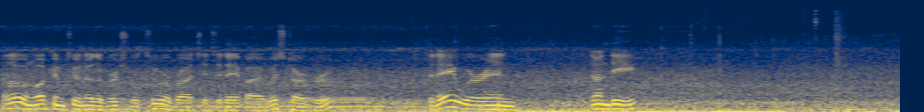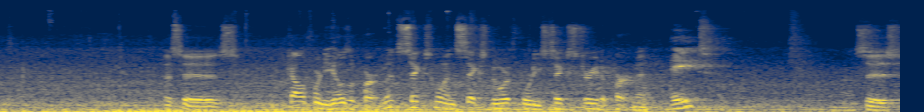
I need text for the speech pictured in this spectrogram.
Hello and welcome to another virtual tour brought to you today by Wistar Group. Today we're in Dundee. This is California Hills Apartment, 616 North 46th Street, Apartment 8. This is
